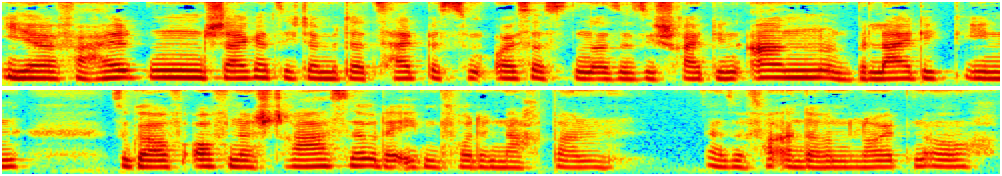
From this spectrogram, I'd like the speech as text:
Ihr Verhalten steigert sich dann mit der Zeit bis zum Äußersten. Also sie schreit ihn an und beleidigt ihn, sogar auf offener Straße oder eben vor den Nachbarn, also vor anderen Leuten auch.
